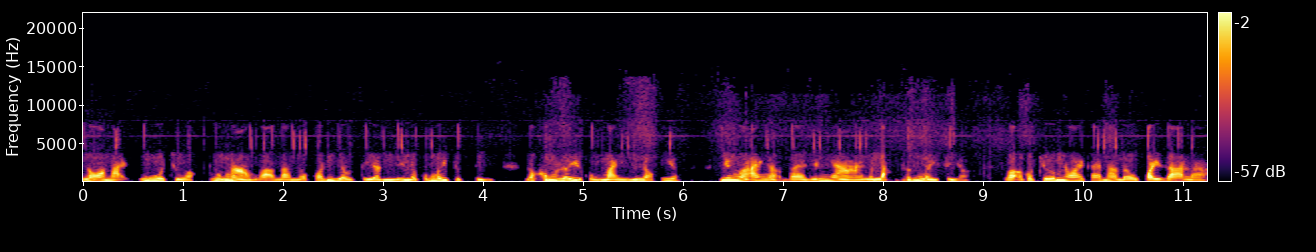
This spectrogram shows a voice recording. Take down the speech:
nó lại mua chuộc. Lúc nào cũng bảo là nó có nhiều tiền nên nó có mấy chục tỷ. Nó không lấy của mày nó kia. Nhưng mà anh ạ về đến nhà ấy là mặt sưng mày xỉa vợ có chớm nói cái nào đâu quay ra là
